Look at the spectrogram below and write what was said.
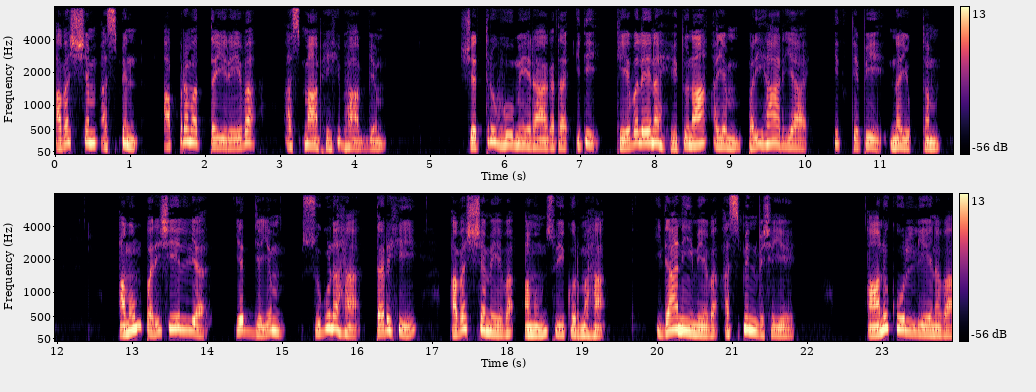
अवश्यम् अस्मिन् अप्रमत्तैरेव अस्माभिः भाव्यम्। शत्रुभूमेरागत इति केवलेन हेतुना अयम् परिहार्य इत्यपि न युक्तम्। अमुम् परिशील्य यद्ययम् सुगुणः तर्हि अवश्यमेव अमुम् स्वीकुर्मः। इदानीमेव अस्मिन् विषये आनुकूल्येन वा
